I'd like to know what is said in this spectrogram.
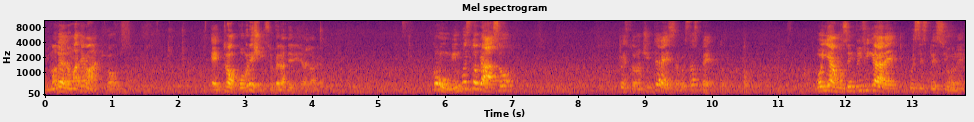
il modello matematico è troppo preciso per aderire alla realtà. Comunque in questo caso questo non ci interessa questo aspetto vogliamo semplificare questa espressione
